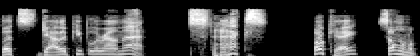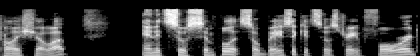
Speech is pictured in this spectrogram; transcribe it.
Let's gather people around that. Snacks? Okay. Someone will probably show up. And it's so simple. It's so basic. It's so straightforward.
